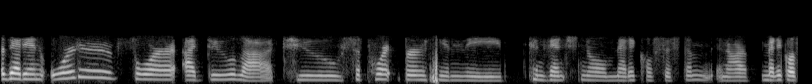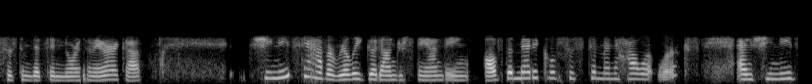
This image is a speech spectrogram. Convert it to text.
that in order for a doula to support birth in the conventional medical system, in our medical system that's in North America, she needs to have a really good understanding of the medical system and how it works. And she needs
